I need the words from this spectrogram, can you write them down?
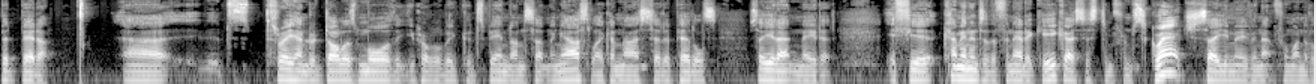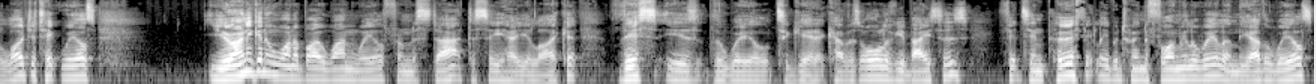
but better. Uh, it's $300 more that you probably could spend on something else, like a nice set of pedals, so you don't need it. If you're coming into the Fanatec ecosystem from scratch, so you're moving up from one of the Logitech wheels, you're only going to want to buy one wheel from the start to see how you like it. This is the wheel to get. It covers all of your bases, fits in perfectly between the Formula wheel and the other wheels,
